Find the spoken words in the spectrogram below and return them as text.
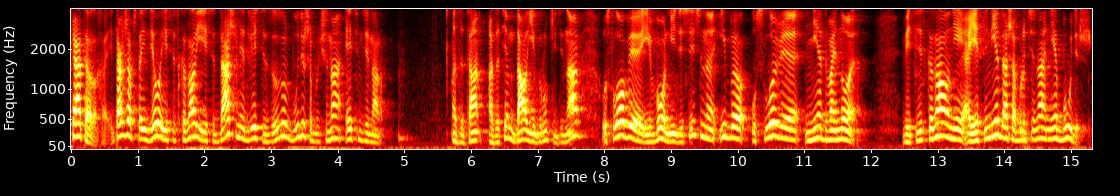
Пятое Аллаха. И также обстоит дело, если сказал ей, если дашь мне 200 зузов, будешь обручена этим динаром а затем, а затем дал ей в руки динар, условие его недействительно, ибо условие не двойное. Ведь не сказал он ей, а если не дашь, обручена не будешь.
